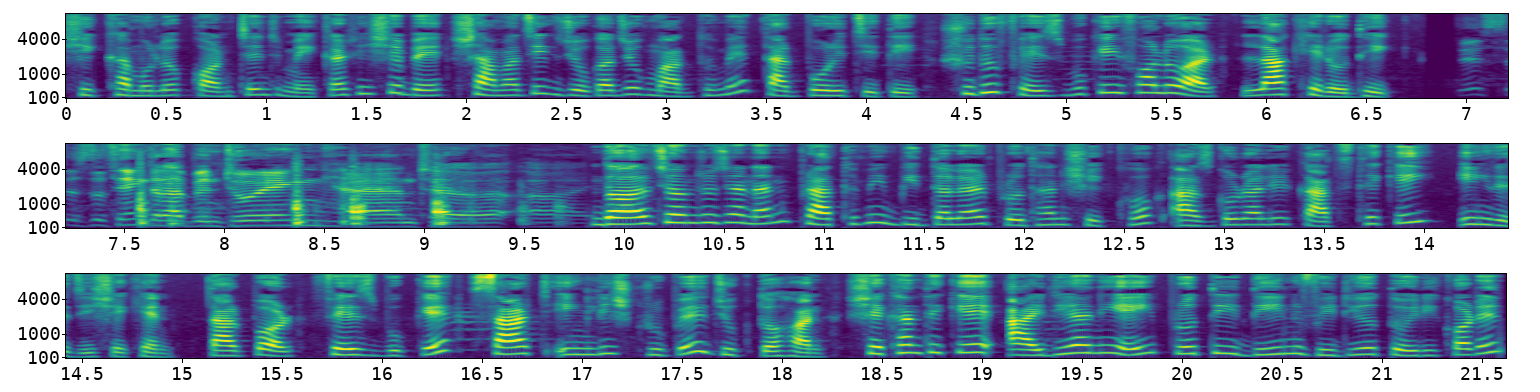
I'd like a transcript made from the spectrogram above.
শিক্ষামূলক কন্টেন্ট মেকার হিসেবে সামাজিক যোগাযোগ মাধ্যমে তার পরিচিতি। শুধু ফেসবুকেই ফলোয়ার লাখের অধিক। This is the thing that I've been doing and uh, I দয়ালচন্দ্র জানান প্রাথমিক বিদ্যালয়ের প্রধান শিক্ষক আসগর আলীর কাছ থেকেই ইংরেজি শেখেন। তারপর ফেসবুকে সার্চ ইংলিশ গ্রুপে যুক্ত হন। সেখান থেকে আইডিয়া নিয়েই প্রতিদিন ভিডিও তৈরি করেন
